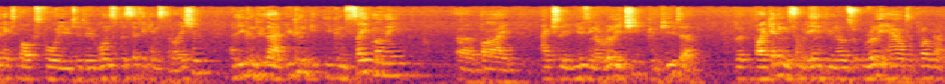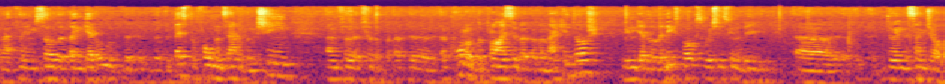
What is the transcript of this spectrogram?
Linux box for you to do one specific installation, and you can do that. You can you can save money uh, by actually using a really cheap computer, but by getting somebody in who knows really how to program that thing so that they can get all the, the, the best performance out of the machine, and for, for the, uh, the, a quarter of the price of a, of a Macintosh, you can get a Linux box which is going to be uh, doing the same job.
